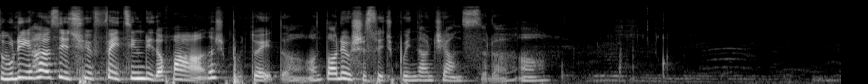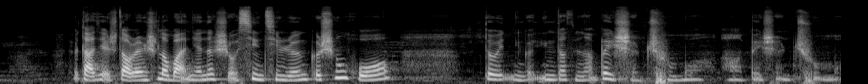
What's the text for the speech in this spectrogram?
努力，还要自己去费精力的话，那是不对的啊。到六十岁就不应当这样子了啊。大家也是到人生的晚年的时候，性情、人格、生活，都那个应当怎样被神触摸啊？被神触摸。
